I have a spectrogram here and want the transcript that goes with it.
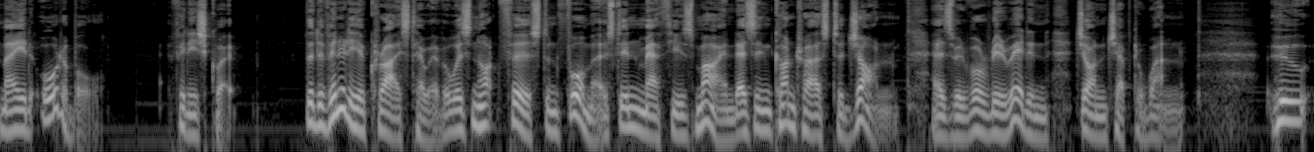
made audible. Finish quote. The divinity of Christ, however, was not first and foremost in Matthew's mind, as in contrast to John, as we've already read in John chapter 1, who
